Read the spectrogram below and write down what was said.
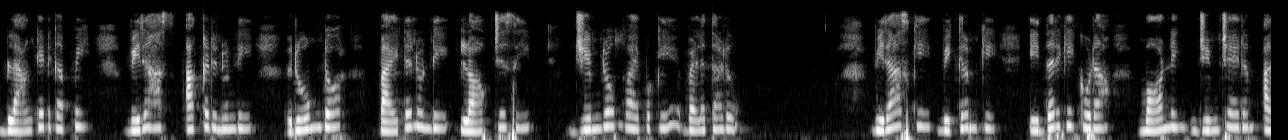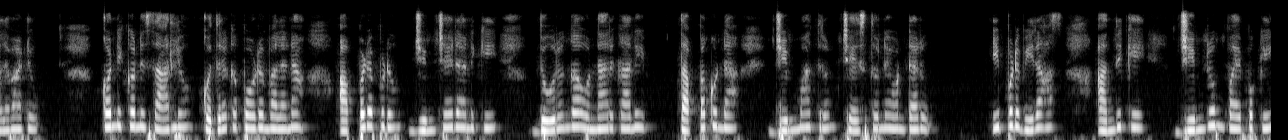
బ్లాంకెట్ కప్పి విరాస్ అక్కడి నుండి రూమ్ డోర్ బయట నుండి లాక్ చేసి జిమ్ రూమ్ వైపుకి వెళతాడు. విరాజ్కి విక్రమ్కి ఇద్దరికి కూడా మార్నింగ్ జిమ్ చేయడం అలవాటు. కొన్ని కొన్నిసార్లు కుదరకపోవడం వలన అప్పుడప్పుడు జిమ్ చేయడానికి దూరంగా ఉన్నారు కానీ తప్పకుండా జిమ్ మాత్రం చేస్తూనే ఉంటారు. ఇప్పుడు విరాస్ అందుకే జిమ్ రూమ్ వైపుకి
